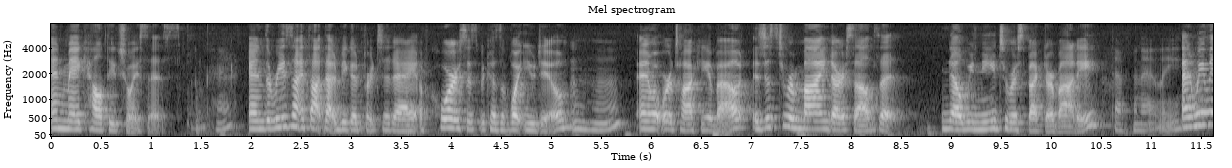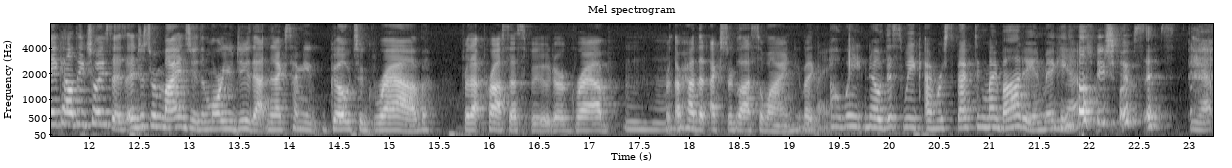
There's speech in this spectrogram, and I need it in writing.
and make healthy choices. Okay. And the reason I thought that would be good for today, of course, is because of what you do Mm-hmm. and what we're talking about, is just to remind ourselves that no, we need to respect our body Definitely. and we make healthy choices. And just reminds you the more you do that, the next time you go to grab for that processed food or grab or have that extra glass of wine, you're like, Mm-hmm. Right. oh, wait, no, this week I'm respecting my body and making Yep. healthy choices. Yep.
